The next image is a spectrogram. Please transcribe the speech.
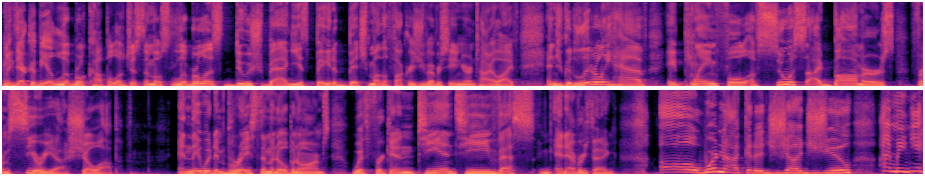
like there could be a liberal couple of just the most liberalist, douchebaggiest, beta bitch motherfuckers you've ever seen in your entire life. And you could literally have a plane full of suicide bombers from Syria show up. And they would embrace them in open arms with freaking TNT vests and everything. Oh, we're not going to judge you. I mean, you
